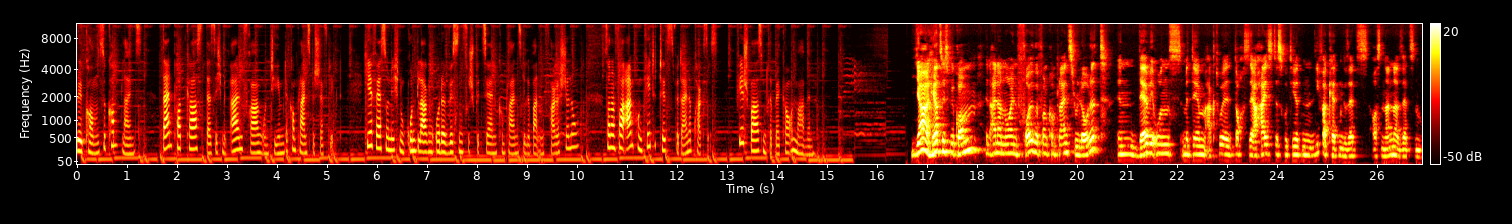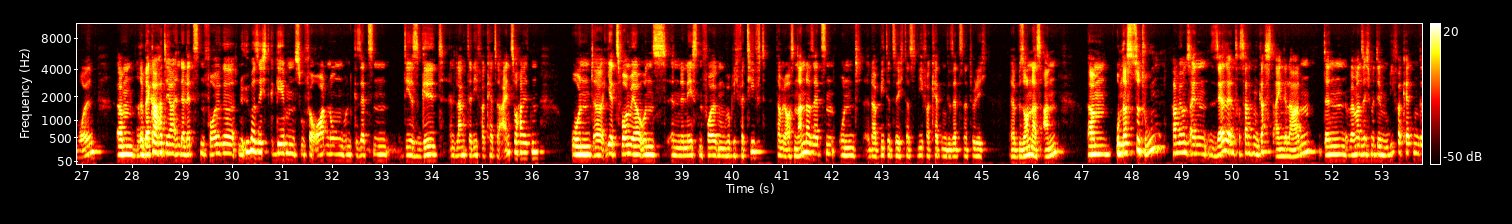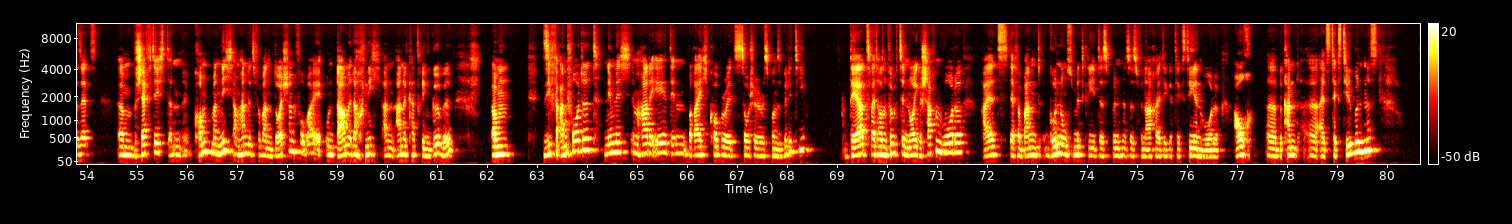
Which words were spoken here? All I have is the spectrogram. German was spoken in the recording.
Willkommen zu Compliance, dein Podcast, der sich mit allen Fragen und Themen der Compliance beschäftigt. Hier erfährst du nicht nur Grundlagen oder Wissen zu speziellen compliance-relevanten Fragestellungen, sondern vor allem konkrete Tipps für deine Praxis. Viel Spaß mit Rebecca und Marvin. Ja, herzlich willkommen in einer neuen Folge von Compliance Reloaded, in der wir uns mit dem aktuell doch sehr heiß diskutierten Lieferkettengesetz auseinandersetzen wollen. Ähm, Rebecca hatte ja in der letzten Folge eine Übersicht gegeben zu Verordnungen und Gesetzen, die es gilt, entlang der Lieferkette einzuhalten. Und äh, jetzt wollen wir uns in den nächsten Folgen wirklich vertieft damit auseinandersetzen. Und da bietet sich das Lieferkettengesetz natürlich äh, besonders an. Ähm, um das zu tun, haben wir uns einen sehr, sehr interessanten Gast eingeladen. Denn wenn man sich mit dem Lieferkettengesetz ähm, beschäftigt, dann kommt man nicht am Handelsverband Deutschland vorbei und damit auch nicht an Anne-Kathrin Göbel. Ähm, sie verantwortet nämlich im HDE den Bereich Corporate Social Responsibility, der 2015 neu geschaffen wurde, als der Verband Gründungsmitglied des Bündnisses für nachhaltige Textilien wurde, auch äh, bekannt äh, als Textilbündnis.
